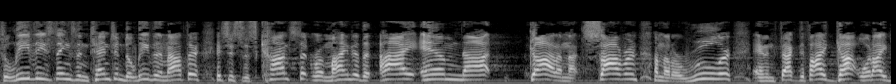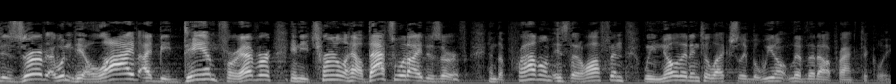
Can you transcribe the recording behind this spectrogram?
To leave these things in tension, to leave them out there, it's just this constant reminder that I am not God. I'm not sovereign. I'm not a ruler. And in fact, if I got what I deserved, I wouldn't be alive. I'd be damned forever in eternal hell. That's what I deserve. And the problem is that often we know that intellectually, but we don't live that out practically.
